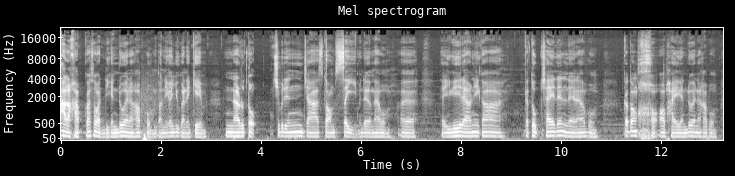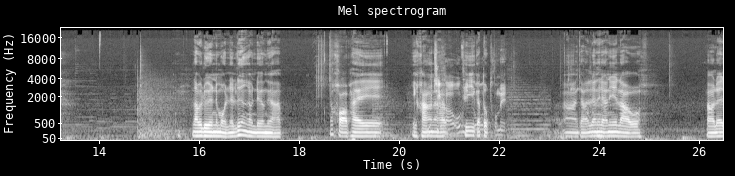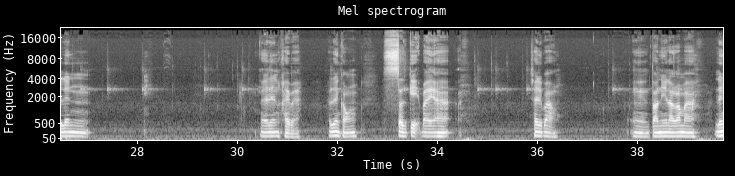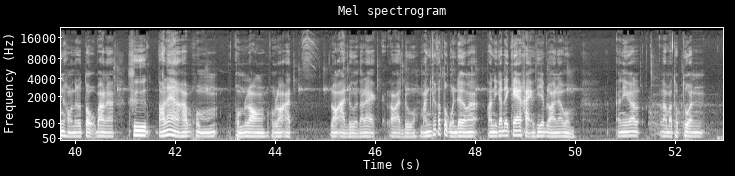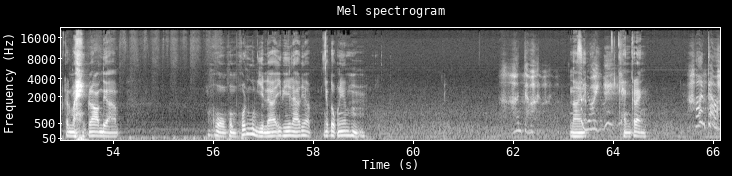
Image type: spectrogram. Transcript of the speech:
อะล่ะครับ ก็สวัสดีกันด้วยนะครับผม ตอนนี้ก็อยู่กันในเกม Naruto Shippuden j a Storm 4 เหมือนเดิมนะครับผม เออแต่ EP ที่แล้วนี่ก็กระตุกใช้เล่นเลยนะครับผม ก็ต้องขออภัยกันด้วยนะครับผม เราไปดูในโหมดในเรื่องกันเหมือนเดิมเลยครับ ก็ขออภัยอีกครั้งนะครับ ที่กระตุก อ่าจากเรื่องที่แล้วนี่เรา เราได้เล่น ได้เล่นใครไปอะได้เล่นของซาสเกะไปอะฮะ ใช่หรือเปล่าเออตอนนี้เราก็มาเล่นของนารูโตะบ้างนะ คือตอนแรกครับผมผมลองผมลองอัดลองอัดดูตอนแรกลองอัดดู มันก็กระตุกเหมือนเดิมอะตอนนี้ก็ได้แก้ไขเป็นที่เรียบร้อยนะผม อันนี้ก็เรามาทบทวนกันใหม่อีกรอบเดียวครับโอ้โหผมโคตรหงุดหงิดแล้วอีพีแล้วที่แบบกระตุกนี่หือ あんたはい ายนะ 強い แข็งแกร่ง あんたは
